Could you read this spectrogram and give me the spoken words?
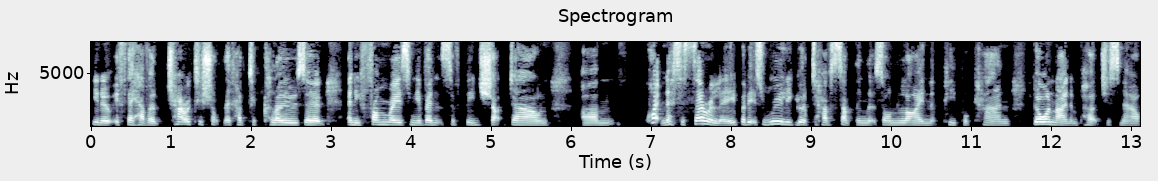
you know, if they have a charity shop, they've had to close it. Any fundraising events have been shut down. Um, quite necessarily, but it's really good to have something that's online that people can go online and purchase now.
